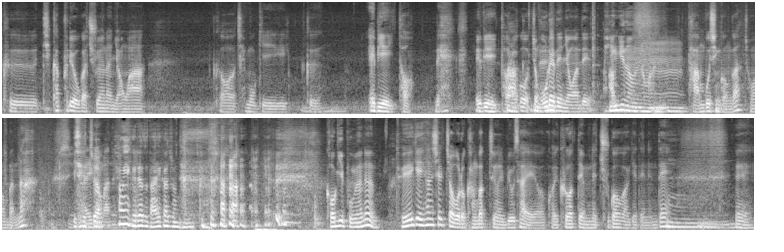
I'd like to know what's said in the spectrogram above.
그 디카프리오가 주연한 영화 그 어, 제목이 그 Aviator. 네, Aviator라고 아, 좀 네. 오래된 영화인데 비행기 나오는 영화는 음, 다 안 보신 건가? 저만 봤나? 이제 나이가 좀 형이 그래도 나이가 좀 되니까. 거기 보면은 되게 현실적으로 강박증을 묘사해요. 거의 그것 때문에 죽어가게 되는데 음, 네.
